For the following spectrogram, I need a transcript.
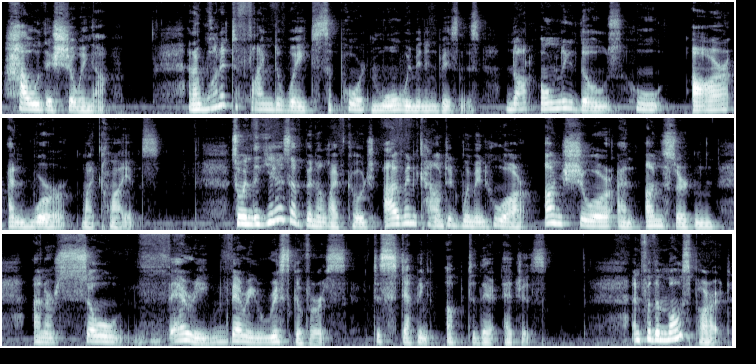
how they're showing up. And I wanted to find a way to support more women in business, not only those who are and were my clients. So, in the years I've been a life coach, I've encountered women who are unsure and uncertain and are so very, very risk averse to stepping up to their edges. And for the most part,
